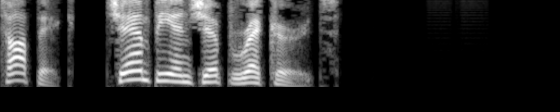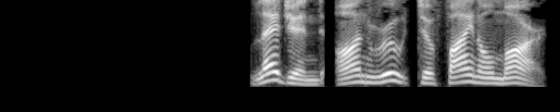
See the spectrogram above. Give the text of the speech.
Topic: Championship records. Legend, en route to final mark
